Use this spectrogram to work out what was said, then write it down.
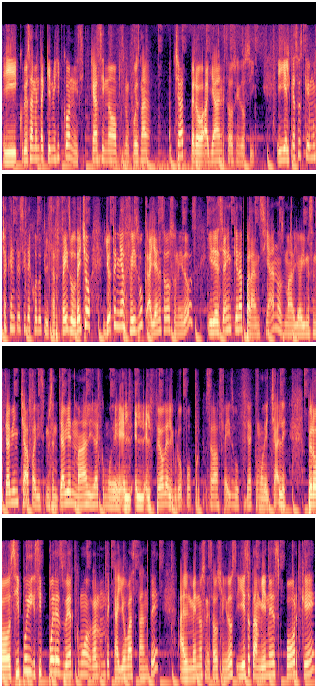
Y curiosamente aquí en México ni casi no triunfó Snapchat, pero allá en Estados Unidos sí. Y el caso es que mucha gente sí dejó de utilizar Facebook. De hecho, yo tenía Facebook allá en Estados Unidos y decían que era para ancianos, Mario. Y me sentía bien chafa, y me sentía bien mal. Era como de el, feo del grupo porque usaba Facebook, que era como de chale. Pero sí, sí puedes ver cómo realmente cayó bastante, al menos en Estados Unidos. Y eso también es porque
